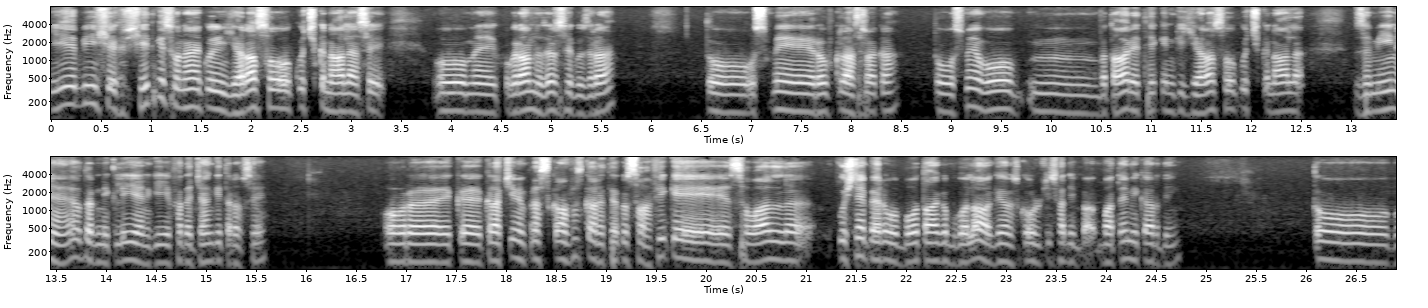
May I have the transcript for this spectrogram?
ये अभी शेख रशीद की सुना है, कोई ग्यारह सौ कुछ कनाल ऐसे, वो मैं प्रोग्राम नज़र से गुज़रा तो उसमें रऊफ़ क्लासरा का तो उसमें वो बता रहे थे कि इनकी ग्यारह सौ कुछ कनाल ज़मीन है, उधर निकली है इनकी फतेह जंग की तरफ़ से। और एक कराची में प्रेस कॉन्फ्रेंस कर रहे थे, कोई साफ़ी के सवाल पूछने पर वो बहुत आगे बोला आ गया और उसको उल्टी सादी बातें भी कर दी। तो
